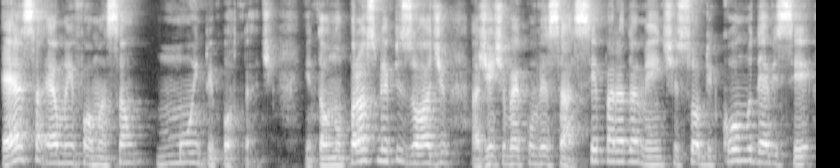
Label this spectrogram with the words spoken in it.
Essa é uma informação muito importante. Então, no próximo episódio, a gente vai conversar separadamente sobre como deve ser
